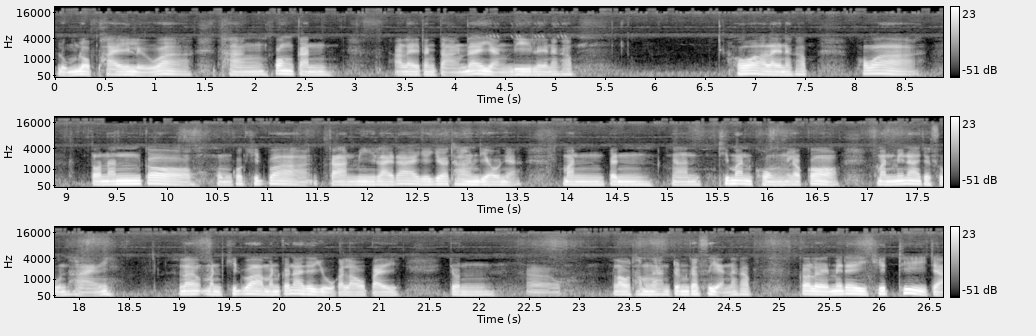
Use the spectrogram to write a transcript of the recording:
หลุมหลบภัยหรือว่าทางป้องกันอะไรต่างๆ ได้อย่างดีเลยนะครับ เพราะว่าอะไรนะครับ เพราะว่า ตอนนั้นก็ผมก็คิดว่าการมีรายได้เยอะๆทางเดียวเนี่ย มันเป็นงานที่มั่นคง แล้วก็มันไม่น่าจะสูญหาย แล้วมันคิดว่ามันก็น่าจะอยู่กับเราไปจนเเราทำงานจนเกษียณนะครับ ก็เลยไม่ได้คิดที่จะ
